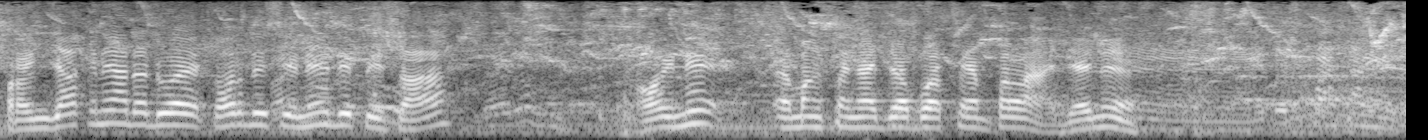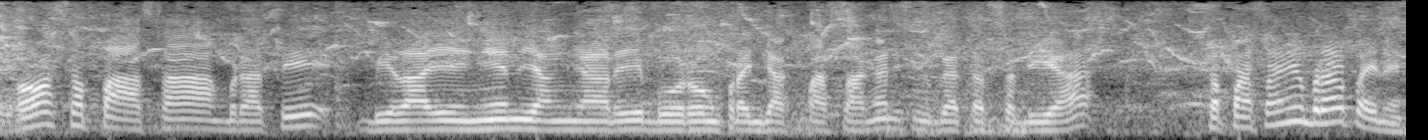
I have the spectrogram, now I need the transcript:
Perenjak ini ada dua ekor di sini dipisah. Oh, ini emang sengaja buat sampel aja ini. Oh, sepasang. Berarti bila ingin yang nyari burung perenjak pasangan juga tersedia. Sepasangnya berapa ini?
